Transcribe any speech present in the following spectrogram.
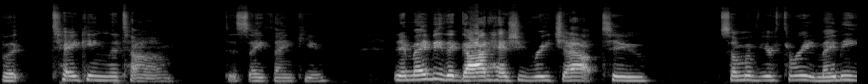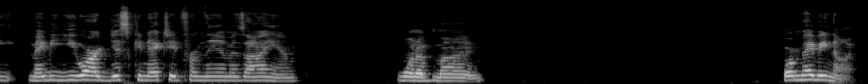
But taking the time to say thank you. And it may be that God has you reach out to some of your three. Maybe maybe you are disconnected from them as I am, one of mine. Or maybe not.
